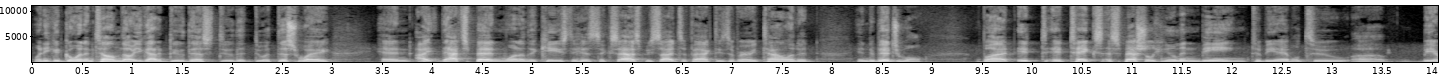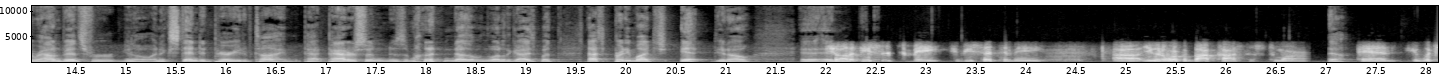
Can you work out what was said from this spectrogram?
when he could go in and tell him, no, you got to do this, do the, do it this way. And I, that's been one of the keys to his success. Besides the fact he's a very talented individual, but it it takes a special human being to be able to uh, be around Vince for you know an extended period of time. Pat Patterson is one, another one of the guys, but that's pretty much it. You know. And, Sean, if you said to me, if you said to me, uh, you're going to work with Bob Costas tomorrow. Yeah. And which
